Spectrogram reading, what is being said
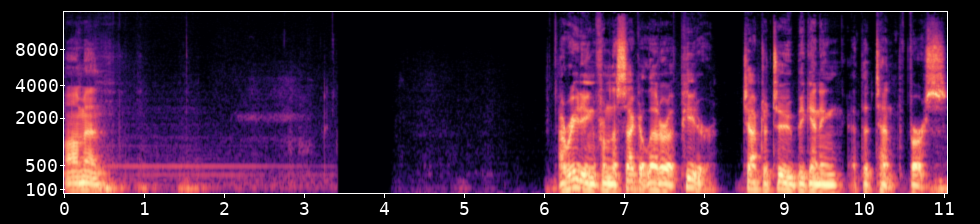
Amen. A reading from the second letter of Peter, chapter 2, beginning at the 10th verse.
